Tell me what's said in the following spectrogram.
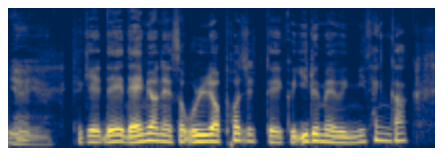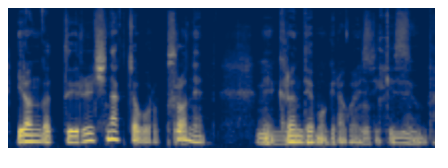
예, 예. 그게 내 내면에서 울려 퍼질 때 그 이름의 의미, 생각 이런 것들을 신학적으로 풀어낸 네, 음, 그런 대목이라고 할 수. 있겠습니다.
